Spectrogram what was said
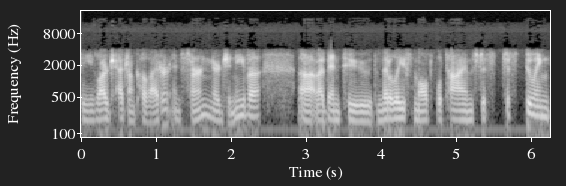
the Large Hadron Collider in CERN near Geneva. Uh, I've been to the Middle East multiple times, just just doing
